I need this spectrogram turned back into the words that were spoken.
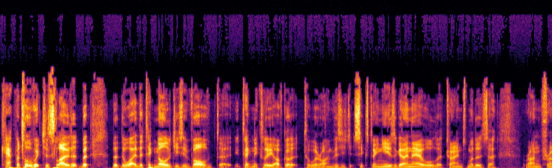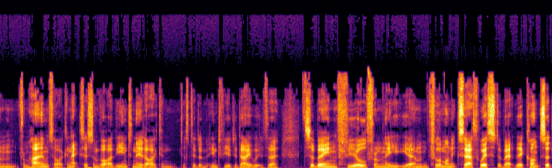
capital, which has slowed it. But the, the way the technology's evolved, uh, technically, I've got it to where I envisaged it 16 years ago now. All the transmitters are run from, from home, so I can access them via the internet. I can just did an interview today with uh, Sabine Fuel from the um, Philharmonic Southwest about their concert,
